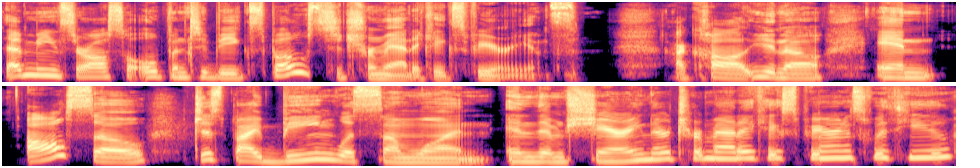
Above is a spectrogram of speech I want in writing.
that means they're also open to be exposed to traumatic experience. I call, you know, and also just by being with someone and them sharing their traumatic experience with you,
